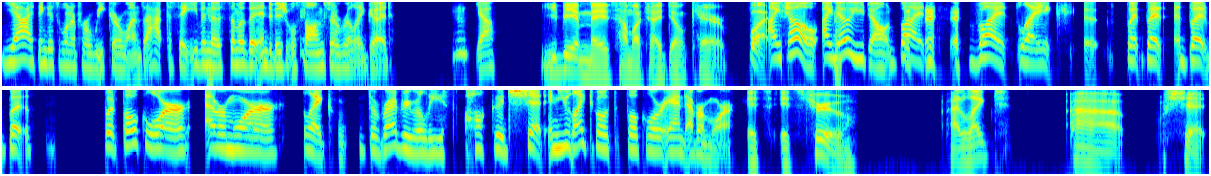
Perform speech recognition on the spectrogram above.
yeah I think it's one of her weaker ones. I have to say, even though some of the individual songs are really good. Yeah, you'd be amazed how much I don't care. But I know, I know you don't, but but like, uh, but but but but but folklore, Evermore, like the Red re-release, all good shit, and you liked both folklore and Evermore. it's it's true. I liked uh shit.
